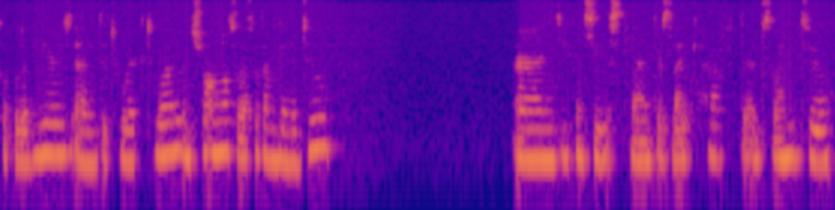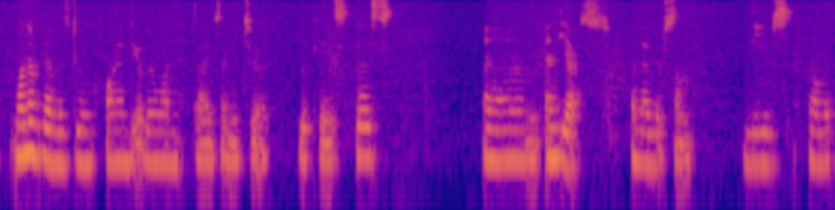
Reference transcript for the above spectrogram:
couple of years, and it worked well, inshallah, so that's what I'm going to do. And you can see this plant is like half dead, so I need to, one of them is doing fine, the other one died, so I need to replace this. Um, and yes, and then there's some leaves from it.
